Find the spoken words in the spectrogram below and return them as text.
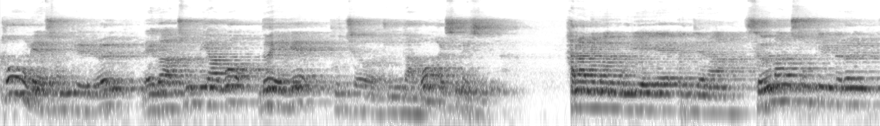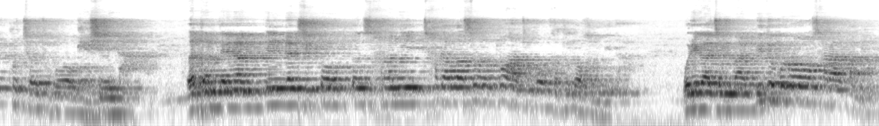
도움의 손길을 내가 준비하고 너에게 붙여준다고 말씀했습니다. 하나님은 우리에게 언제나 선한 손길들을 붙여주고 계십니다. 어떤 때는 일면식도 없던 사람이 찾아와서 도와주고 가기도 합니다. 우리가 정말 믿음으로 살아가면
